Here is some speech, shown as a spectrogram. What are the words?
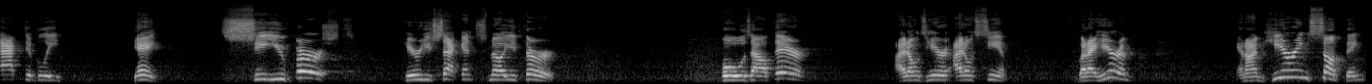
actively okay see you first hear you second smell you third bull out there i don't hear i don't see him but i hear him and i'm hearing something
